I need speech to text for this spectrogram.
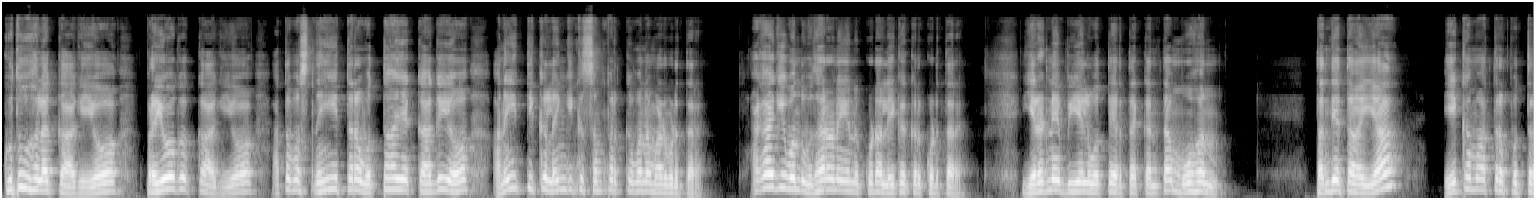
ಕುತೂಹಲಕ್ಕಾಗಿಯೋ, ಪ್ರಯೋಗಕ್ಕಾಗಿಯೋ ಅಥವಾ ಸ್ನೇಹಿತರ ಒತ್ತಾಯಕ್ಕಾಗಿಯೋ ಅನೈತಿಕ ಲೈಂಗಿಕ ಸಂಪರ್ಕವನ್ನು ಮಾಡಿಬಿಡ್ತಾರೆ. ಹಾಗಾಗಿ ಒಂದು ಉದಾಹರಣೆಯನ್ನು ಕೂಡ ಲೇಖಕರು ಕೊಡ್ತಾರೆ. ಎರಡನೇ ಬಿ ಎಲ್ ಓದ್ತಾ ಇರ್ತಕ್ಕಂಥ ಮೋಹನ್. ತಂದೆ ತಾಯಿಯ ಏಕಮಾತ್ರ ಪುತ್ರ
